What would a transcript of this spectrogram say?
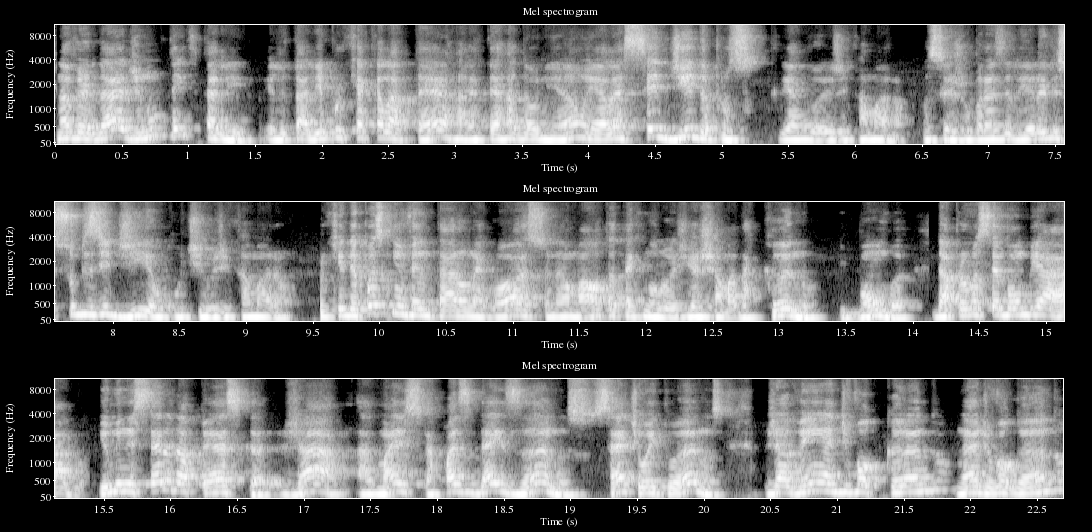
Na verdade, não tem que estar ali. Ele está ali porque aquela terra é terra da União e ela é cedida para os criadores de camarão. Ou seja, o brasileiro ele subsidia o cultivo de camarão. Porque depois que inventaram um negócio, né, uma alta tecnologia chamada cano e bomba, dá para você bombear água. E o Ministério da Pesca, já há, mais, há quase 10 anos, 7, 8 anos, já vem advogando, né, advogando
